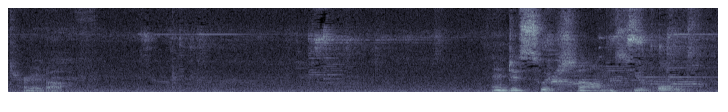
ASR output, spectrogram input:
turn it off. And to switch songs, you hold.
